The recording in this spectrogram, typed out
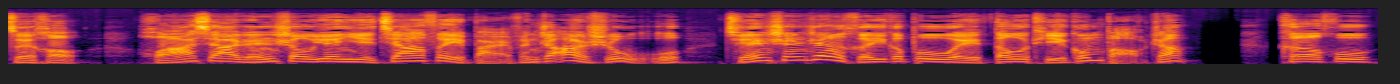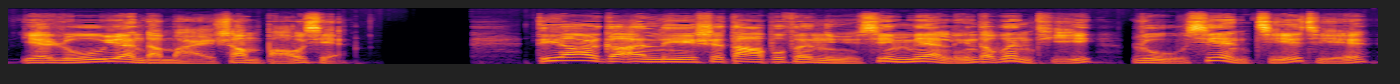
最后。华夏人寿愿意加费百分之二十五，全身任何一个部位都提供保障，客户也如愿的买上保险。第二个案例是大部分女性面临的问题——乳腺结节。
